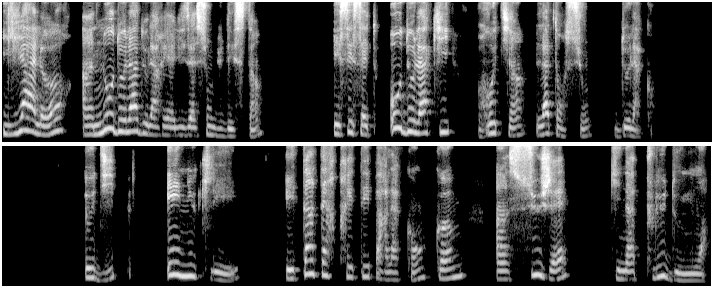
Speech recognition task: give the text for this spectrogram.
Il y a alors un au-delà de la réalisation du destin, et c'est cet au-delà qui retient l'attention de Lacan. Oedipe, énucléé, est interprété par Lacan comme un sujet qui n'a plus de moi.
